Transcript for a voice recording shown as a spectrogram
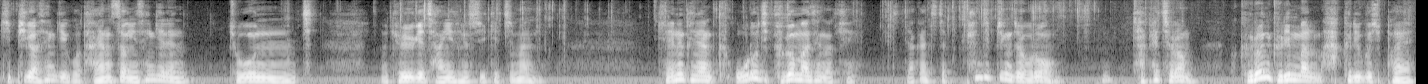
깊이가 생기고 다양성이 생기는 좋은 교육의 장이 될 수 있겠지만 걔는 그냥 그- 오로지 그것만 생각해. 약간 진짜 편집증적으로 자폐처럼 그런 그림만 막 그리고 싶어 해.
